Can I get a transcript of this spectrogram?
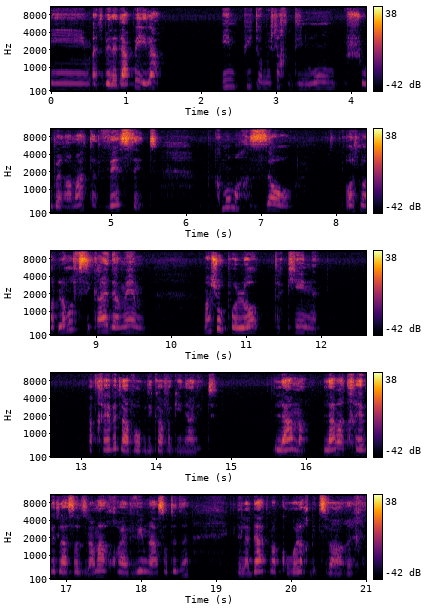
אם את בלידה פעילה, אם פתאום יש לך דימום שהוא ברמת הווסת, כמו מחזור, או את לא מפסיקה לדמם, משהו פה לא תקין. את חייבת לעבור בדיקה וגינלית. למה? למה את חייבת לעשות את זה? למה אנחנו חייבים לעשות את זה? כדי לדעת מה קורה לך בצבא הרחם.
